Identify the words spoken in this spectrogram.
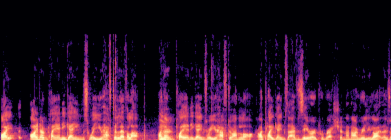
I, I don't play any games where you have to level up. I hmm. don't play any games where you have to unlock. I play games that have zero progression, and I really like those.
